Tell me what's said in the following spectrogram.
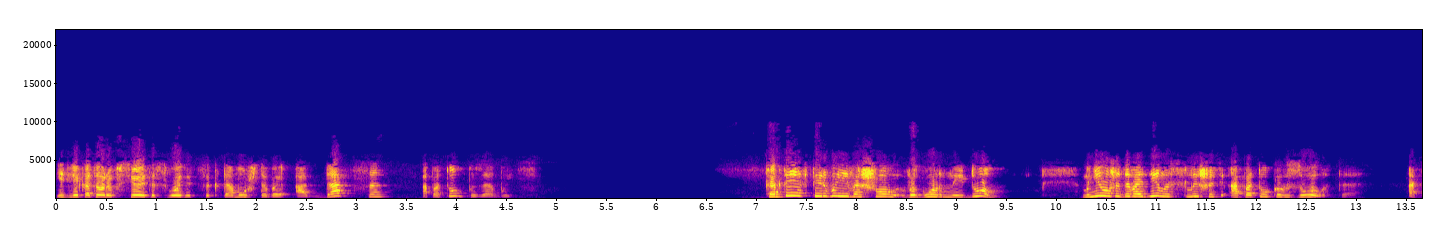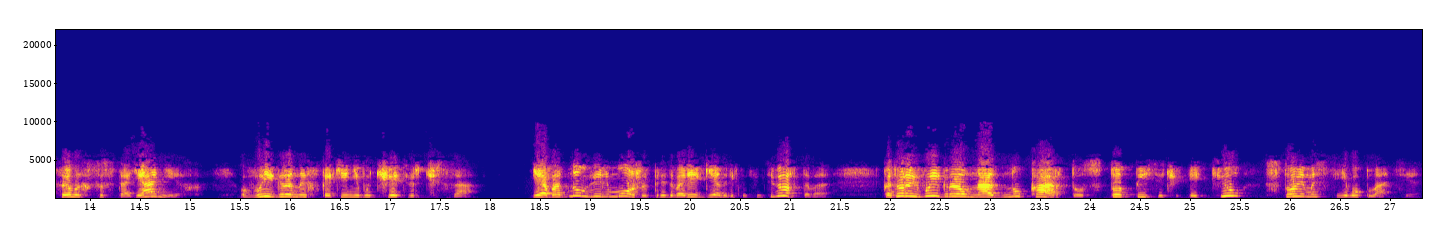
и для которых все это сводится к тому, чтобы отдаться, а потом позабыть. Когда я впервые вошел в игорный дом, мне уже доводилось слышать о потоках золота, о целых состояниях, выигранных в какие-нибудь четверть часа и об одном вельможе при дворе Генриха IV, который выиграл на одну карту сто тысяч ЭКЮ стоимость его платья.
